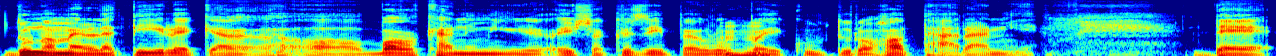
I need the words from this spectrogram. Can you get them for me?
Duna mellett élek, a balkáni és a közép-európai uh-huh. kultúra határán. De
